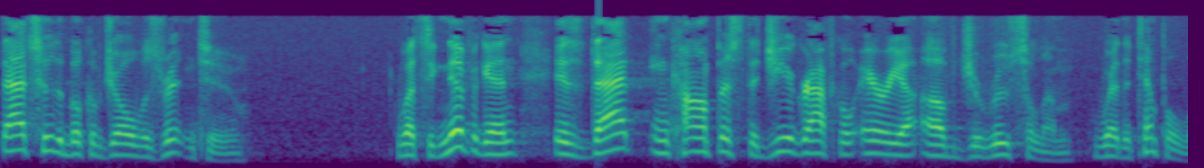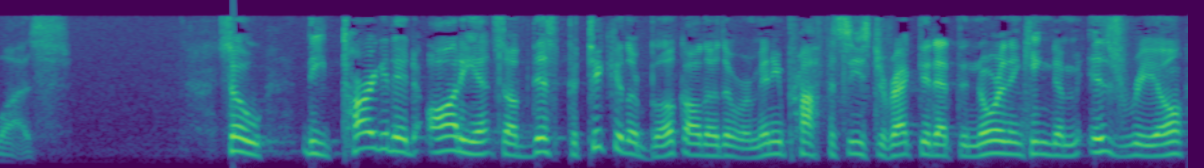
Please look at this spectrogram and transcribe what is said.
That's who the book of Joel was written to. What's significant is that encompassed the geographical area of Jerusalem, where the temple was. So the targeted audience of this particular book, although there were many prophecies directed at the northern kingdom Israel,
